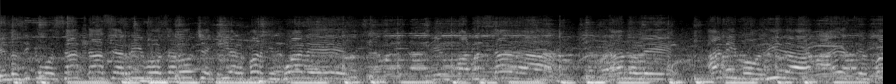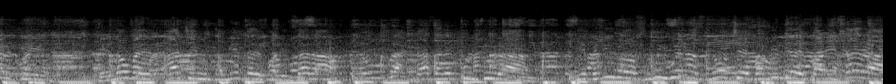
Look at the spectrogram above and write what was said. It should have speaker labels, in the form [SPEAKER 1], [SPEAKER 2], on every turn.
[SPEAKER 1] hacia arriba esta noche aquí al Parque Juárez, en Palizada, dándole ánimo, vida a este parque, en nombre del H Ayuntamiento de Palizada, la Casa de Cultura. Bienvenidos, muy buenas noches familia de Palizada.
